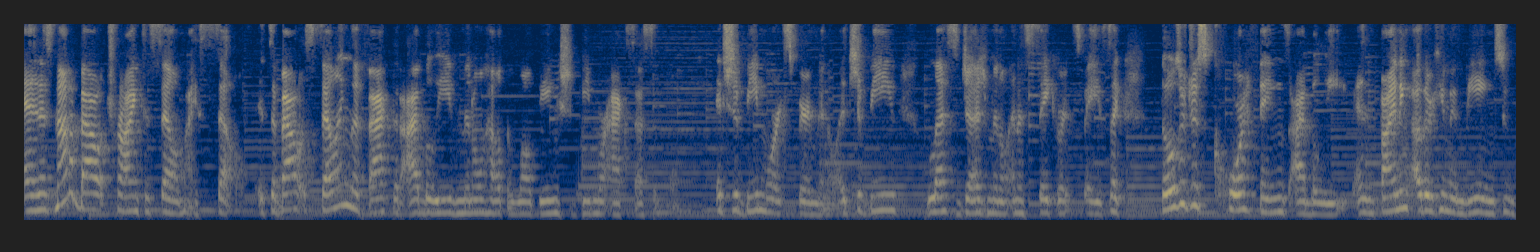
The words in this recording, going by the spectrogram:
And it's not about trying to sell myself. It's about selling the fact that I believe mental health and well being should be more accessible. It should be more experimental. It should be less judgmental in a sacred space. Like, those are just core things I believe. And finding other human beings who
